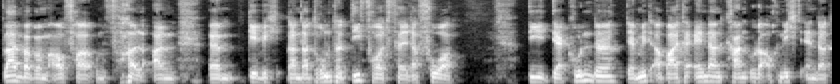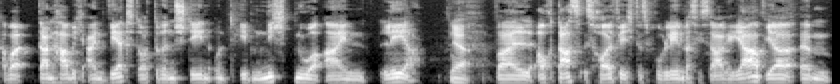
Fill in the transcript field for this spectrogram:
bleiben wir beim Auffahrunfall an, ähm, gebe ich dann darunter Default-Felder vor, die der Kunde, der Mitarbeiter ändern kann oder auch nicht ändert, aber dann habe ich einen Wert dort drin stehen und eben nicht nur ein Leer. Ja. Weil auch das ist häufig das Problem, dass ich sage, ja, wir ähm,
